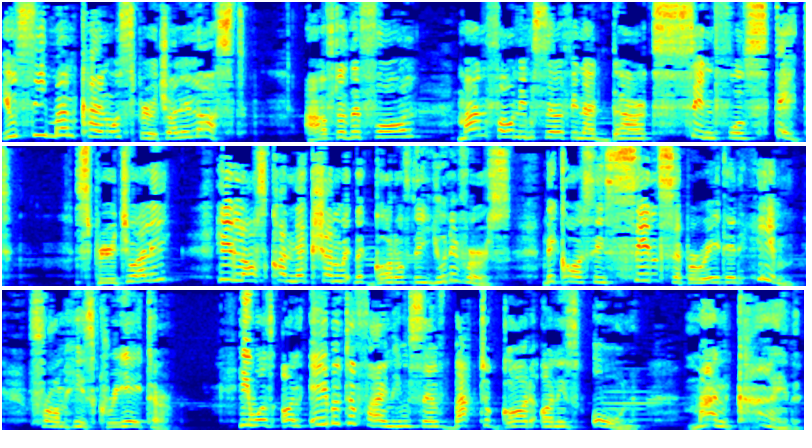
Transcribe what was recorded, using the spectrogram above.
You see, mankind was spiritually lost. After the fall, man found himself in a dark, sinful state. Spiritually, he lost connection with the God of the universe because his sin separated him from his creator. He was unable to find himself back to God on his own. Mankind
